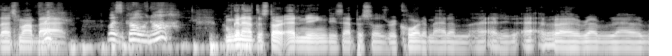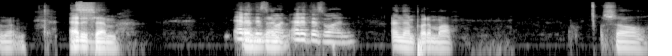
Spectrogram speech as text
that's my bad. what's going on I'm gonna have to start editing these episodes, record them, them, uh, edit, uh, edit them, edit this then- one edit this one and then put them up. So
